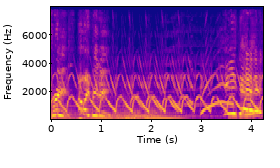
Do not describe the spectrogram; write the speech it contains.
Freeze! LAPD! he did it!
